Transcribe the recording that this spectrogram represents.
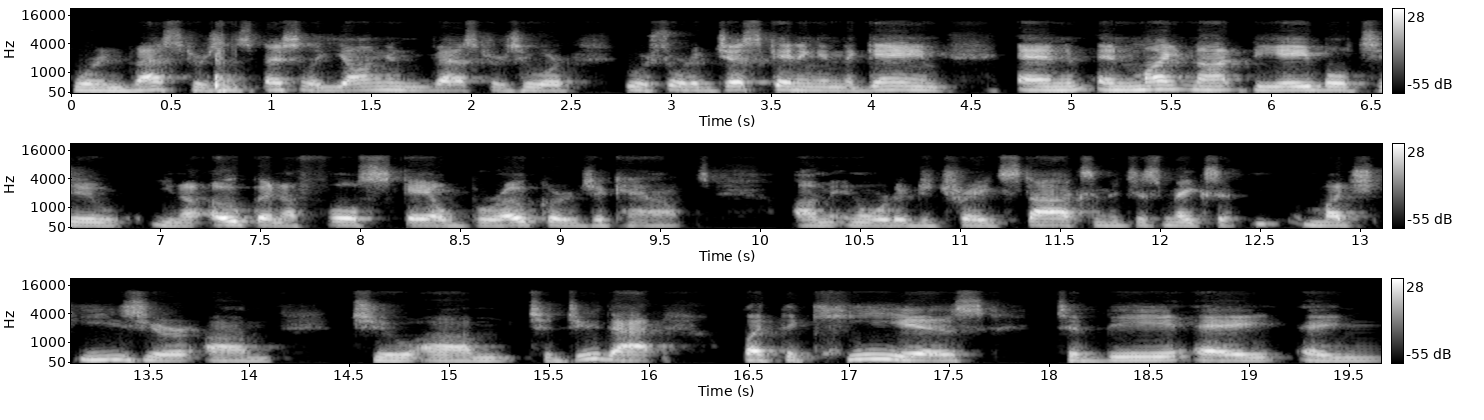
for investors, especially young investors who are who are sort of just getting in the game and and might not be able to you know open a full scale brokerage account um, in order to trade stocks, and it just makes it much easier um, to um, to do that. But the key is to be a, a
